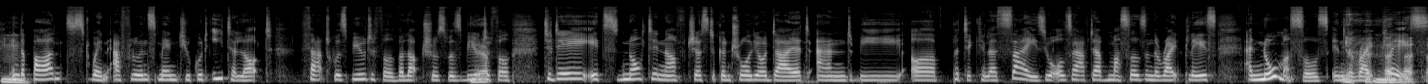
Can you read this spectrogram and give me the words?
In the past, when affluence meant you could eat a lot, fat was beautiful, voluptuous was beautiful. Today, it's not enough just to control your diet and be a particular size. You also have to have muscles in the right place and no muscles in the right place.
